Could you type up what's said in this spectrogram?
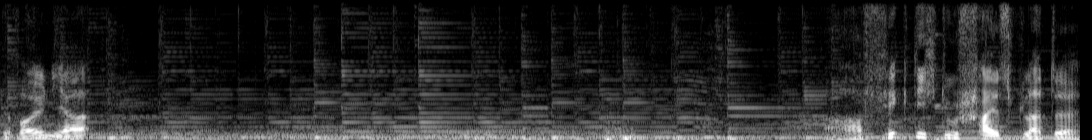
Wir wollen ja... Oh, fick dich, du Scheißplatte.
